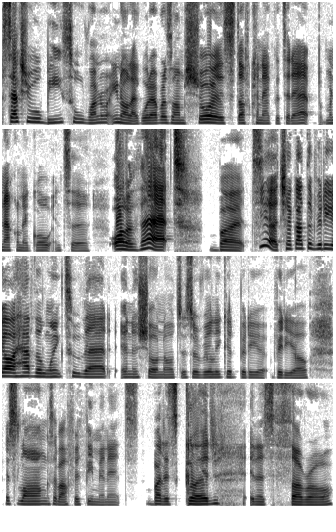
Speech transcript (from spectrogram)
sexual beasts who run around you know like whatever. So i'm sure it's stuff connected to that but we're not going to go into all of that but yeah, check out the video. I have the link to that in the show notes. It's a really good video. Video. It's long. It's about 50 minutes, but it's good and it's thorough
